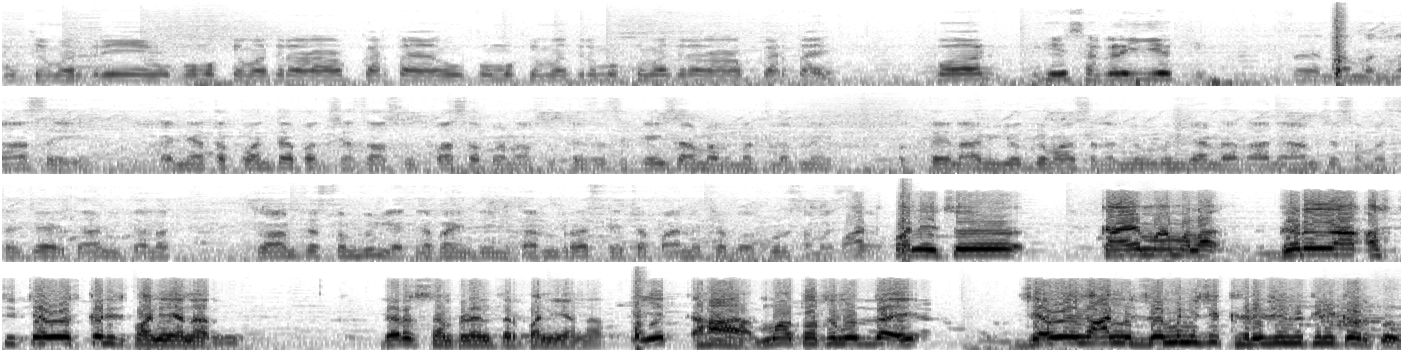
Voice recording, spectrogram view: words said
मुख्यमंत्री उपमुख्यमंत्र्यावर आरोप करताय उपमुख्यमंत्री मुख्यमंत्र्यावर आरोप करताय. पण हे सगळे एक आहे. म्हणणं असं आहे कारण आता कोणत्या पक्षाचा असो कसा पण असो त्याचं काहीच आम्हाला मतलब नाही. फक्त आहे ना आम्ही योग्य माणसाला निवडून देणार आणि आमच्या समस्या ज्या आहेत त्या आम्ही त्याला तो आमच्या समजून घेतल्या पाहिजे. त्यांनी. कारण रस्त्याच्या पाण्याच्या भरपूर समस्या पाण्याचं कायम आम्हाला गरज असती त्यावेळेस कधीच पाणी येणार नाही. गरज संपल्यानंतर पाणी येणार. एक हा महत्त्वाचा मुद्दा आहे. ज्यावेळेस आम्ही जमिनीची खरेदी विक्री करतो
